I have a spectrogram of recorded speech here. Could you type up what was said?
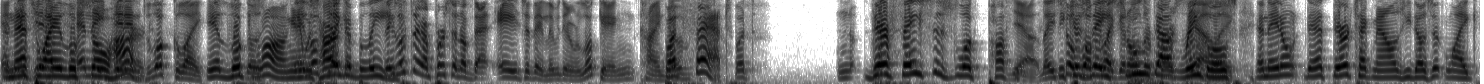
and, they that's why it looks and so they hard. Look like It looked those- wrong, and it was looked hard like to a- believe. They looked like a person of that age that they they were looking, kind but of but fat. But Their faces look puffy. Yeah, they because they like smoothed out person. Yeah, wrinkles, like- and they don't. That their technology doesn't like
